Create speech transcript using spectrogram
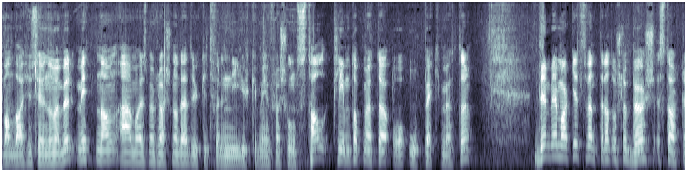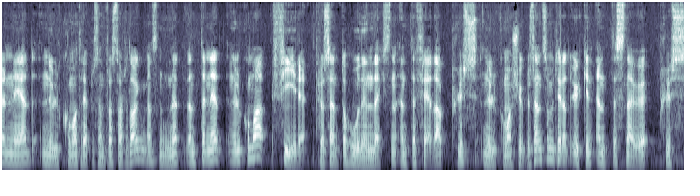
mandag 27.11. Mitt navn er Marius Larsen, og det er duket for en ny uke med inflasjonstall, klimatoppmøte og OPEC-møte. DNB Markets venter at Oslo Børs starter ned 0,3 fra start i dag, mens Nordnett venter ned 0,4% og Hovedindeksen endte fredag pluss 0,7% som betyr at uken endte snaue pluss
